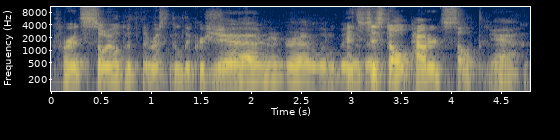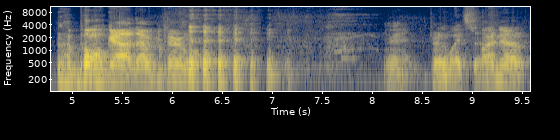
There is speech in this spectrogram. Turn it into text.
before it's soiled with the rest of the licorice. Yeah, I'm gonna grab a little bit. It's of just all powdered salt. Yeah. oh god, that would be terrible. Alright, try the white stuff. find out.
